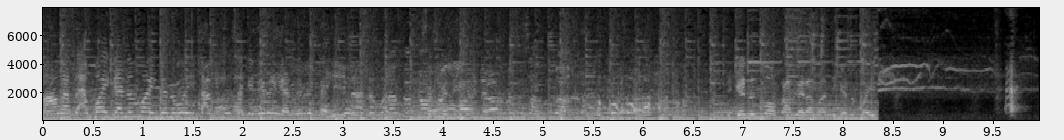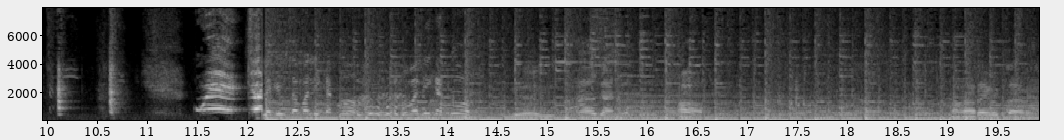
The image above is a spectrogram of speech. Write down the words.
Mga sa boy, ganun mo, ganun mo. Sabi ko sa kanila, ganun rin, kahina naman. Sa paligid na Di ganun mo, cameraman, di ganun mo. Lagay mo sa balikat mo. Balikat mo. Ah, gano'n ba? Oo. Naka-record pa rin.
